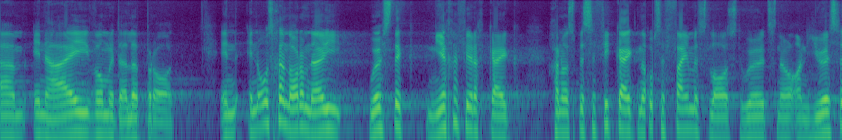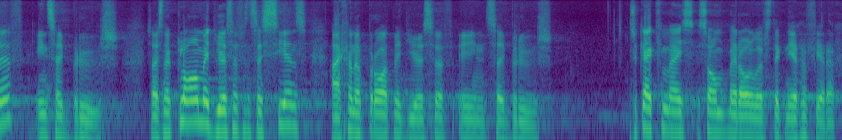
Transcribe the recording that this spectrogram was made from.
um, en hy wil met hulle praat. En en ons gaan daarom nou die hoofstuk 49 kyk, gaan ons spesifiek kyk na op se famous last words nou aan Josef en sy broers. So hy's nou klaar met Josef en sy seuns, hy gaan nou praat met Josef en sy broers. So kyk vir my saam met my daal hoofstuk 49.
